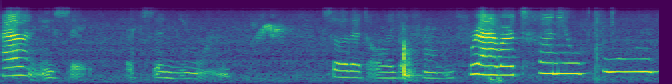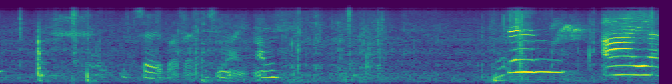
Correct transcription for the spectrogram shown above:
I haven't used it. It's a new one. So that's all I got from Forever 21. Sorry about that. It's annoying. Um, then I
